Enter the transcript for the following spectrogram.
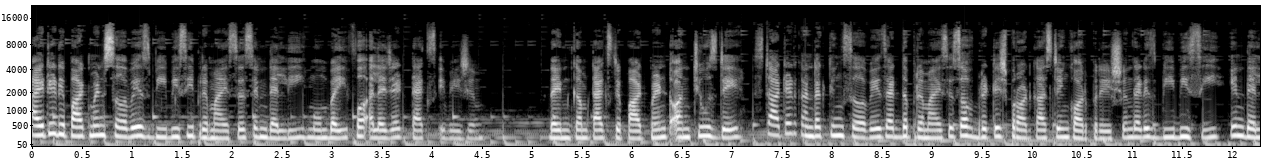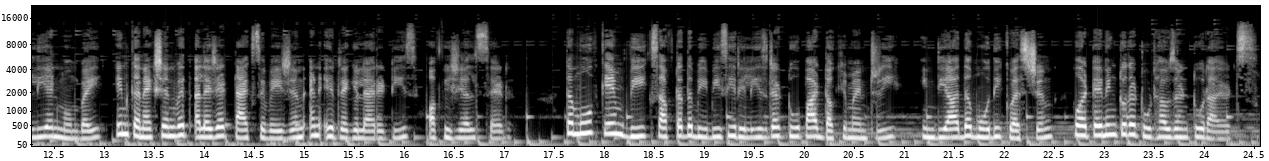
IT department surveys BBC premises in Delhi, Mumbai for alleged tax evasion. The Income Tax Department on Tuesday started conducting surveys at the premises of British Broadcasting Corporation, that is BBC, in Delhi and Mumbai in connection with alleged tax evasion and irregularities, officials said. The move came weeks after the BBC released a two part documentary, India the Modi Question, pertaining to the 2002 riots.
